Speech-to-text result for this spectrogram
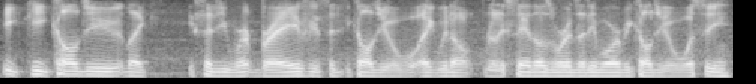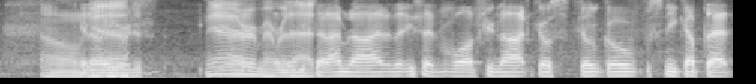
he, he called you like he said you weren't brave he said he called you a, like we don't really say those words anymore he called you a wussy Oh, you know yeah. you were just Yeah, I remember that. he said i'm not and then he said well if you're not go go go sneak up that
